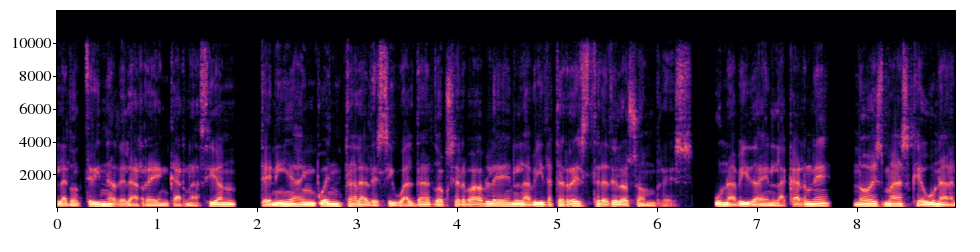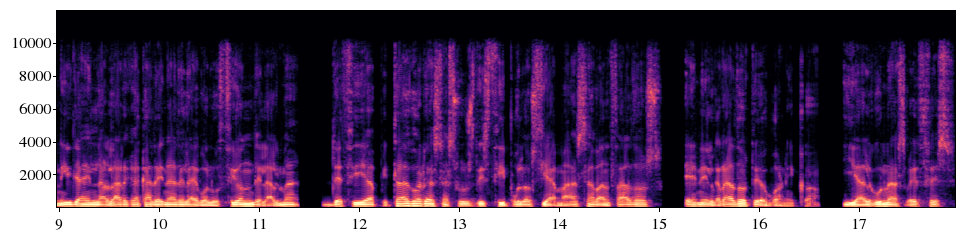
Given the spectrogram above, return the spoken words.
la doctrina de la reencarnación, tenía en cuenta la desigualdad observable en la vida terrestre de los hombres. Una vida en la carne, no es más que una anilla en la larga cadena de la evolución del alma, decía Pitágoras a sus discípulos ya más avanzados, en el grado teogónico. Y algunas veces,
